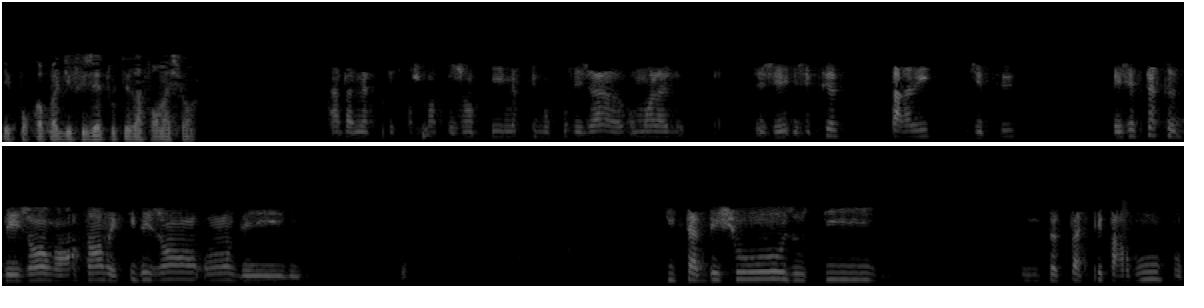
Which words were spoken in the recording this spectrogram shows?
et pourquoi pas diffuser toutes les informations. Ah bah merci, franchement c'est gentil. Merci beaucoup déjà. Au moins là, j'ai j'ai pu parler, j'ai pu. Et j'espère que des gens vont entendre. Et si des gens ont des qui savent des choses ou si ils peuvent passer par vous pour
